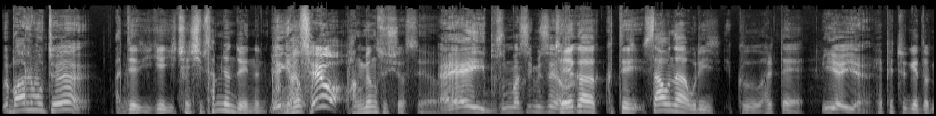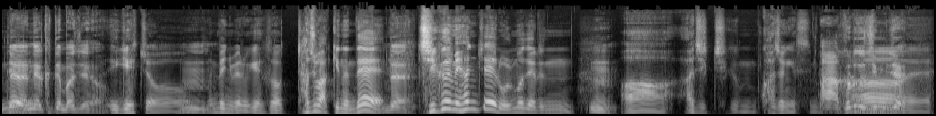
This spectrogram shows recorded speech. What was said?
왜 말을 못해? 아, 근데 이게 2013년도에 있는 박명, 얘기하세요! 박명 수 씨였어요. 에이, 무슨 말씀이세요? 제가 그때 사우나 우리 그 할 때 예, 예. 해피투게더 때 네, 네, 그때 맞아요. 얘기했죠. 음. 선배님이랑 그래서 자주 바뀌는데 네. 지금 현재 롤 모델은 음. 아 아직 지금 과정이 있습니다. 아, 그래도 지금 이제 예.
